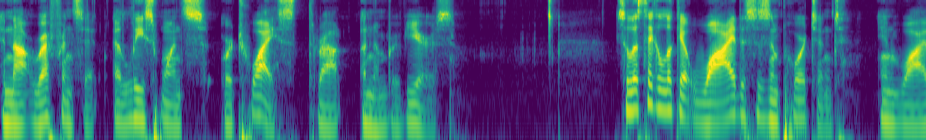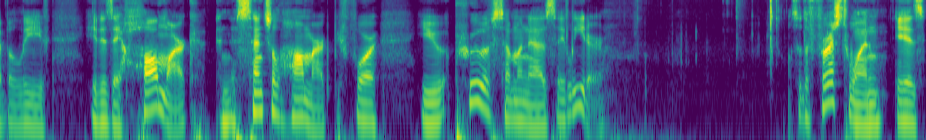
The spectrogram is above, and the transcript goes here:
and not reference it at least once or twice throughout a number of years? So let's take a look at why this is important and why I believe it is a hallmark, an essential hallmark before you approve of someone as a leader. So the first one is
